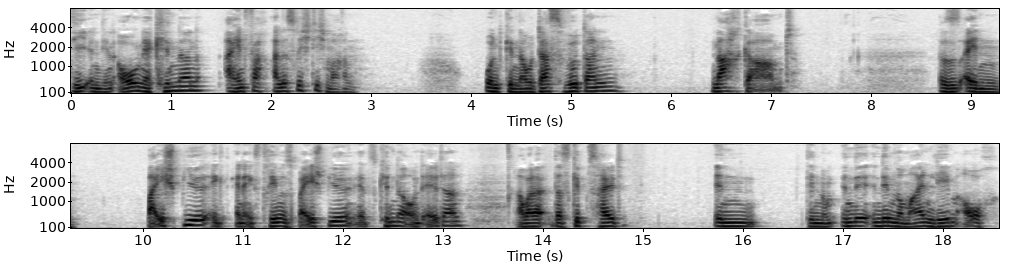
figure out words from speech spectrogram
die in den Augen der Kindern einfach alles richtig machen. Und genau das wird dann nachgeahmt. Das ist ein Beispiel, ein extremes Beispiel, jetzt Kinder und Eltern, aber das gibt es halt in, den, in, in dem normalen Leben auch.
